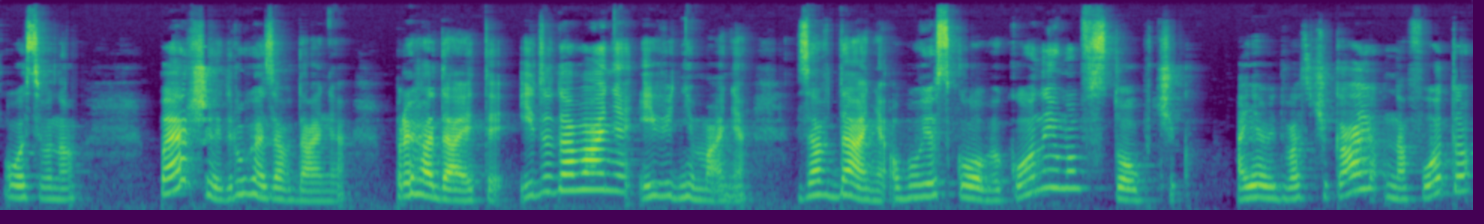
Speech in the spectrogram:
Ось воно. Перше і друге завдання. Пригадайте і додавання, і віднімання. Завдання обов'язково виконуємо в стовпчик. А я від вас чекаю на фото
